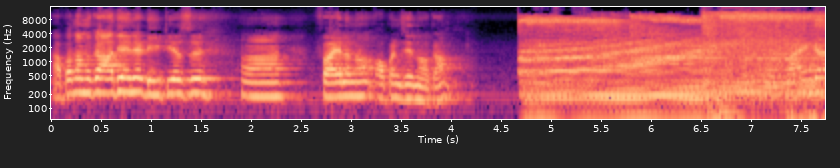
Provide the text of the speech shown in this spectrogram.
അപ്പൊ നമുക്ക് ആദ്യം അതിന്റെ ഡി ടി എസ് ഫയൽ ഒന്ന് ഓപ്പൺ ചെയ്ത് നോക്കാം. ഭയങ്കര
